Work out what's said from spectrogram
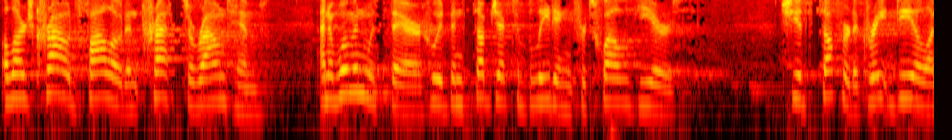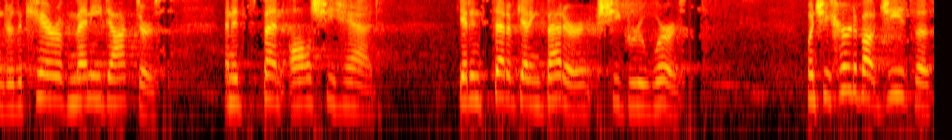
A large crowd followed and pressed around him, and a woman was there who had been subject to bleeding for 12 years. She had suffered a great deal under the care of many doctors and had spent all she had. Yet instead of getting better, she grew worse. When she heard about Jesus,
